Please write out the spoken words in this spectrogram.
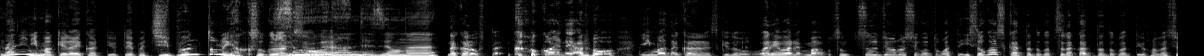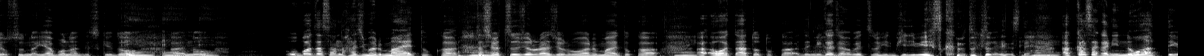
何に負けないかっていうとやっぱり自分との約束なんですよそうね。なんですよね。だから二人 これねあの今だからですけど我々まあその通常の仕事もあって忙しかったとか辛かったとかっていう話をするのは野暮なんですけど、ええええあの、えオーバーザさんの始まる前とか、私は通常のラジオの終わる前とか、はい。あ終わった後とかで美香ちゃんは別の日に PBS 来る時とかにですね、はい。赤坂にノアってい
